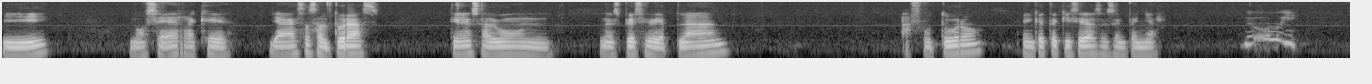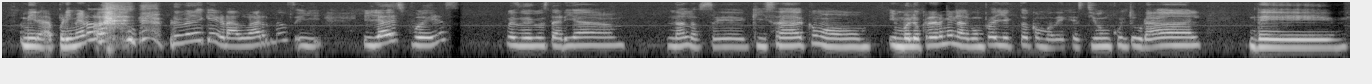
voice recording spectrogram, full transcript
Y no sé, Raquel, ya a esas alturas, ¿tienes algún una especie de plan a futuro en que te quisieras desempeñar? Mira, primero, primero hay que graduarnos y, y ya después, pues me gustaría no lo sé, quizá como involucrarme en algún proyecto como de gestión cultural, de,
